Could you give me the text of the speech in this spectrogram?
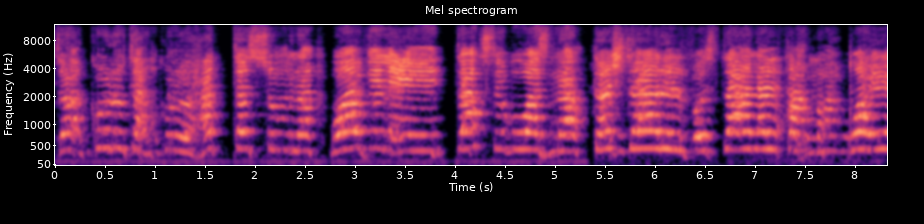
تأكل تأكل حتى السمنة وفي العيد تكسب وزنة. تشتري الفستان الفخمة وهي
